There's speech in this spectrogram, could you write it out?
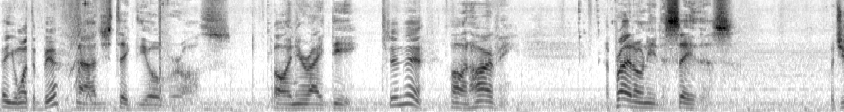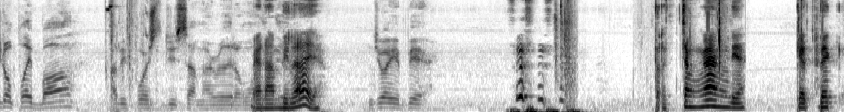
Hey, you want the beer? Nah, just take the overalls. Oh, and your ID. It's in there. Oh, and Harvey. I probably don't need to say this, but you don't play ball, I'll be forced to do something I really don't want Main ambil aja. Enjoy your beer. Tercengang dia. Get back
